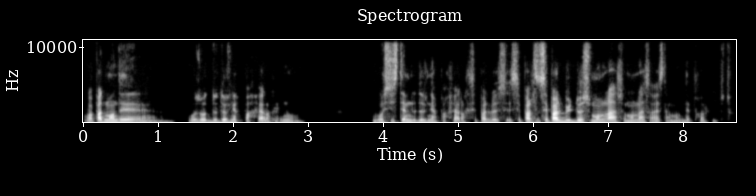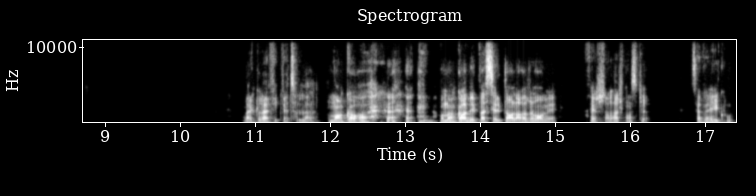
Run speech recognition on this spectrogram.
on va pas demander aux autres de devenir parfaits alors que nous, au système de devenir parfait, alors que c'est pas le, c'est pas, c'est pas le but de ce monde-là. Ce monde-là, ça reste un monde Fatallah. On a encore, euh, on a encore dépassé le temps largement, mais Inch'Allah, je pense que ça valait le coup.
